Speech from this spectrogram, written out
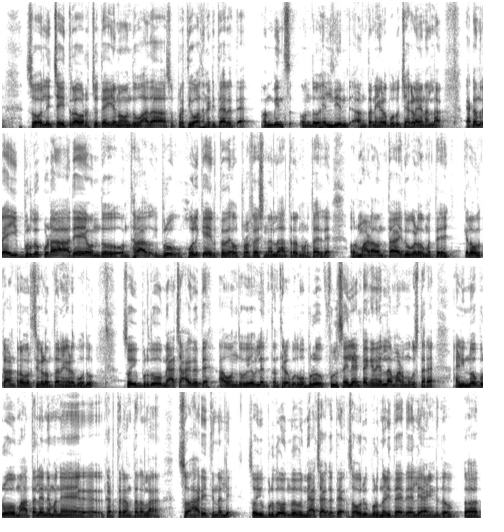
ಸೊ ಅಲ್ಲಿ ಚೈತ್ರ ಅವ್ರ ಜೊತೆ ಏನೋ ಒಂದು ವಾದ ಸೊ ಪ್ರತಿವಾದ ನಡೀತಾ ಇರುತ್ತೆ. ಒಂದು ಮೀನ್ಸ್ ಒಂದು ಹೆಲ್ದಿ ಅಂತ ಅಂತಲೇ ಹೇಳ್ಬೋದು, ಜಗಳ ಏನಲ್ಲ. ಯಾಕಂದರೆ ಇಬ್ಬರದು ಕೂಡ ಅದೇ ಒಂದು, ಒಂಥರ ಅದು ಇಬ್ಬರು ಹೋಲಿಕೆ ಇರ್ತದೆ, ಅವ್ರ ಪ್ರೊಫೆಷ್ನಲ್ ಆ ಥರ ನೋಡ್ತಾ ಇದ್ದರೆ ಅವ್ರು ಮಾಡೋವಂಥ ಇದುಗಳು ಮತ್ತು ಕೆಲವೊಂದು ಕಾಂಟ್ರವರ್ಸಿಗಳು ಅಂತಲೇ ಹೇಳ್ಬೋದು. ಸೊ ಇಬ್ರದ್ದು ಮ್ಯಾಚ್ ಆಗುತ್ತೆ ಆ ಒಂದು ವೇವ್ ಲೆಂತ್ ಅಂತ ಹೇಳ್ಬೋದು. ಒಬ್ಬರು ಫುಲ್ ಸೈಲೆಂಟಾಗೇ ಎಲ್ಲ ಮಾಡಿ ಮುಗಿಸ್ತಾರೆ. ಆ್ಯಂಡ್ ಇನ್ನೊಬ್ಬರು ಮಾತಲ್ಲೇ ಮನೆ ಕಟ್ತಾರೆ ಅಂತಾರಲ್ಲ? ಸೊ ಆ ರೀತಿಯಲ್ಲಿ ಸೊ ಇಬ್ರದ್ದು ಒಂದು ಮ್ಯಾಚ್ ಆಗುತ್ತೆ. ಸೊ ಅವರಿಬ್ಬರು ನಡೀತಾ ಇದೆ ಅಲ್ಲಿ ಆ್ಯಂಡ್ ಇದು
